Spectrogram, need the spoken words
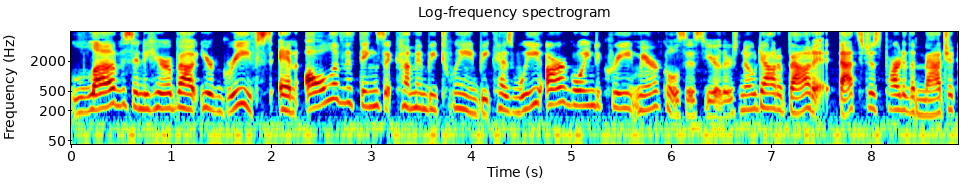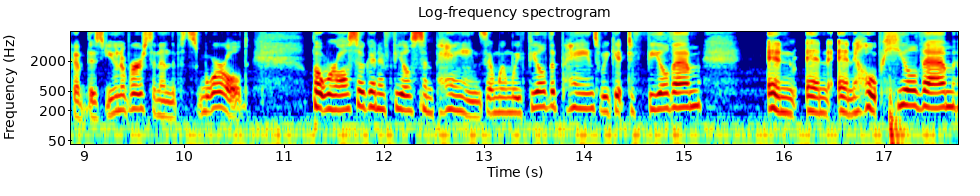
loves and to hear about your griefs and all of the things that come in between because we are going to create miracles this year. There's no doubt about it. That's just part of the magic of this universe and in this world but we're also going to feel some pains. And when we feel the pains, we get to feel them and and and hope heal them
